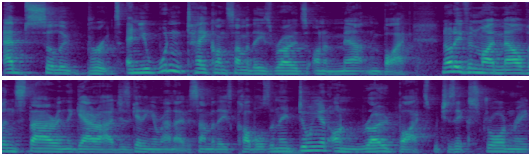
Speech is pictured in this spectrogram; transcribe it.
absolute brutes, and you wouldn't take on some of these roads on a mountain bike. Not even my Malvern Star in the garage is getting a run over some of these cobbles, and they're doing it on road bikes, which is extraordinary.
